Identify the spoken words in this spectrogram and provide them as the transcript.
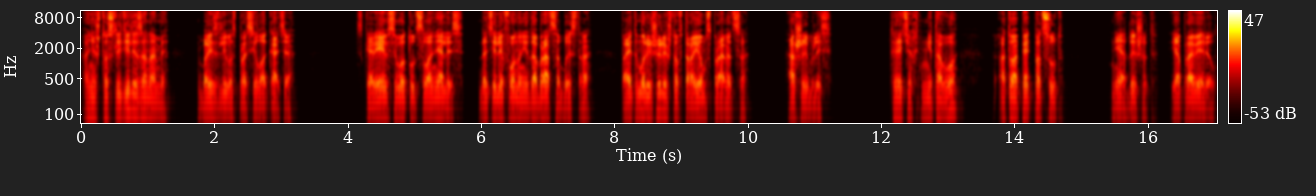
они что, следили за нами?» — боязливо спросила Катя. «Скорее всего, тут слонялись, до телефона не добраться быстро, поэтому решили, что втроем справятся. Ошиблись. Ты этих не того? А то опять под суд. Не, дышат. Я проверил.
